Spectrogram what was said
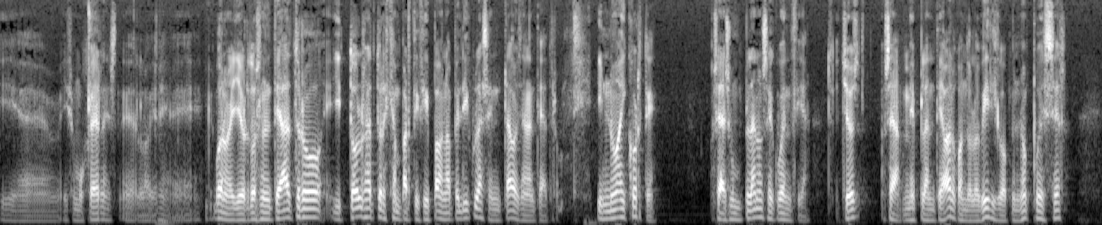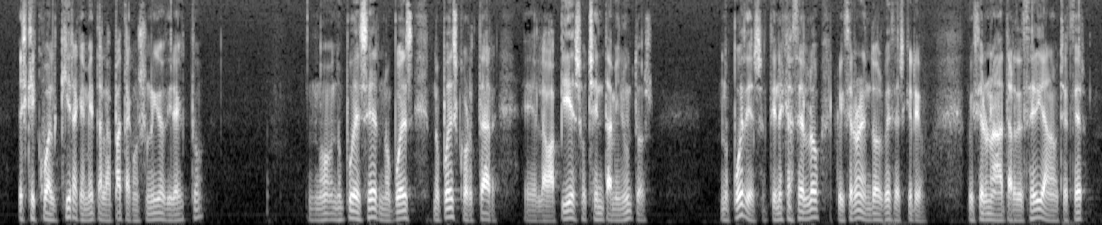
y, eh, su mujer, este, eh, bueno, ellos dos en el teatro y todos los actores que han participado en la película sentados ya en el teatro. Y no hay corte. O sea, es un plano secuencia. Yo, o sea, me planteaba cuando lo vi, digo, "Pero no puede ser. Es que cualquiera que meta la pata con sonido directo, no, no puede ser, no puedes, no puedes cortar eh, lavapiés 80 minutos. No puedes, tienes que hacerlo. Lo hicieron en dos veces, creo. Lo hicieron al atardecer y al anochecer.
